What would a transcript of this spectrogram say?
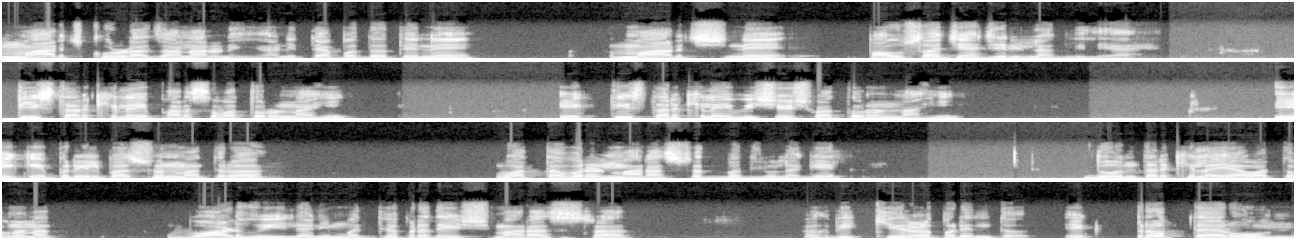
मार्च कोरडा जाणार नाही आणि त्या पद्धतीने मार्चने पावसाची हजेरी लागलेली आहे. तीस तारखेलाही फारसं वातावरण नाही. एकतीस तारखेलाही विशेष वातावरण नाही. एक एप्रिलपासून मात्र वातावरण महाराष्ट्रात बदलू लागेल. दोन तारखेला या वातावरणात वाढ होईल आणि मध्य प्रदेश महाराष्ट्रात अगदी केरळपर्यंत एक ट्रप तयार होऊन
